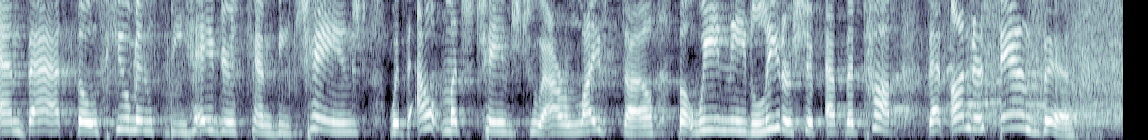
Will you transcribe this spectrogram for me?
and that those human behaviors can be changed without much change to our lifestyle, but we need leadership at the top that understands this.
